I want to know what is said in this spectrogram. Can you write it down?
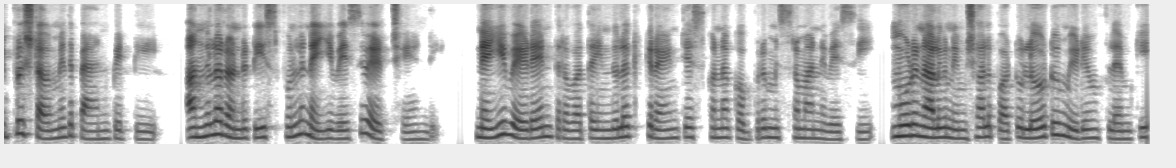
ఇప్పుడు స్టవ్ మీద ప్యాన్ పెట్టి అందులో రెండు టీ స్పూన్లు నెయ్యి వేసి వేడి చేయండి. నెయ్యి వేడైన తర్వాత ఇందులోకి గ్రైండ్ చేసుకున్న కొబ్బరి మిశ్రమాన్ని వేసి మూడు నాలుగు నిమిషాల పాటు లో టు మీడియం ఫ్లేమ్కి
